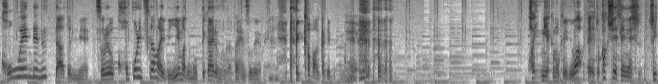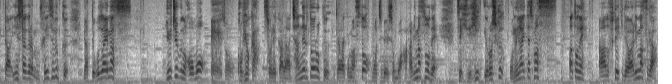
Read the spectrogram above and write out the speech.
公園で縫った後にねそれをほこりつかないで家まで持って帰るのが大変そうだよね。カバーかけててもねねはい、三宅模型では、えー、と各種 SNS、Twitter、Instagram、Facebook やってございます。YouTube の方も、えー、と高評価、それからチャンネル登録いただけますとモチベーションも上がりますので、ぜひぜひよろしくお願いいたします。あとね、あの不定期ではありますが、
